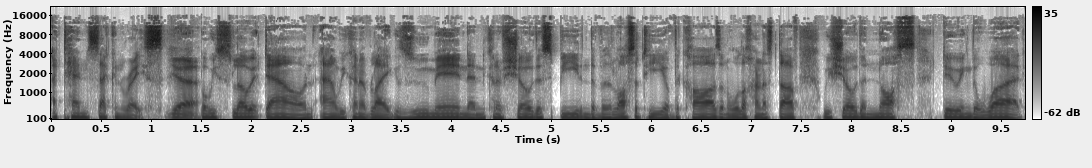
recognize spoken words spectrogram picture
a 10 second race? Yeah. but we slow it down and we kind of like zoom in and kind of show the speed and the velocity of the cars and all that kind of stuff. We show the NOS doing the work.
